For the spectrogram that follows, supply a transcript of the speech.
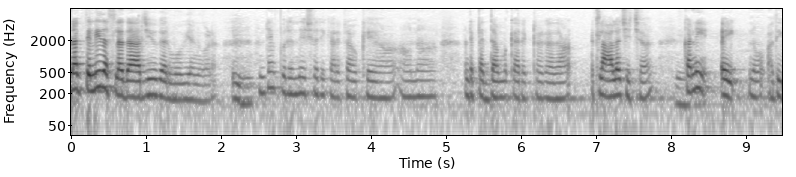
నాకు తెలియదు అసలు అది ఆర్జీవి గారి మూవీ అని కూడా. అంటే పురంధేశ్వరి క్యారెక్టర్ ఓకే అవునా? అంటే పెద్ద అమ్మ క్యారెక్టర్ కదా? ఇట్లా ఆలోచించా. కానీ ఎయ్ నో అది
